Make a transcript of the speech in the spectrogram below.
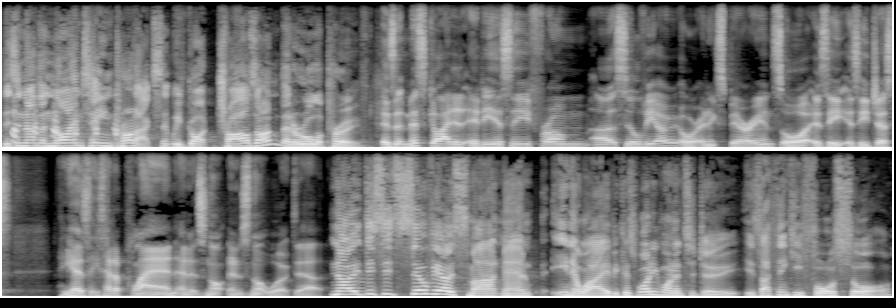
There's another 19 products that we've got trials on that are all approved. Is it misguided idiocy from uh, Silvio or inexperience, or is he is he just he has he's had a plan and it's not and it's not worked out? No, this is Silvio smart, man, in a way, because what he wanted to do is I think he foresaw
